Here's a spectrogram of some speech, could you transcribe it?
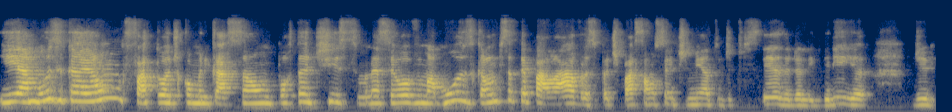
E a música é um fator de comunicação importantíssimo, né? Você ouve uma música, ela não precisa ter palavras para te passar um sentimento de tristeza, de alegria, de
